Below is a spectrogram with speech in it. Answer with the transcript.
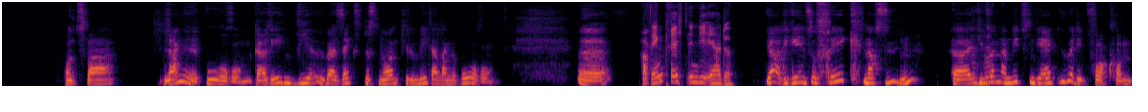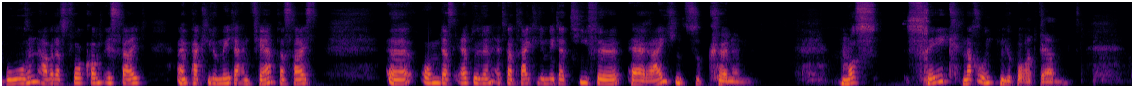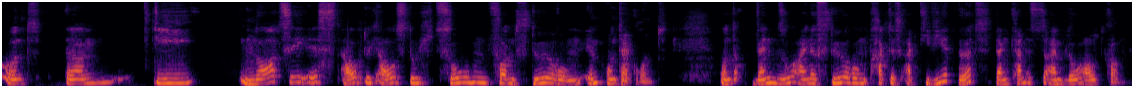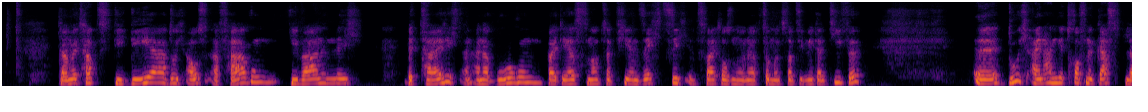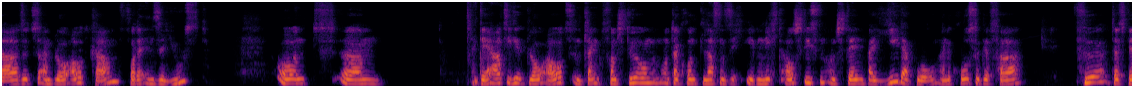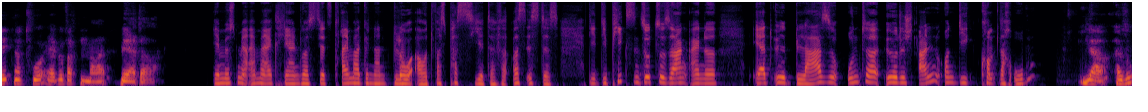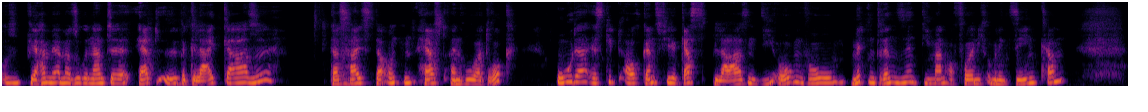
und zwar lange Bohrung. Da reden wir über sechs bis neun Kilometer lange Bohrung. Äh, Senkrecht in die Erde. Ja, die gehen so schräg nach Süden. Äh, mhm. Die würden am liebsten direkt über dem Vorkommen bohren, aber das Vorkommen ist halt ein paar Kilometer entfernt. Das heißt, äh, um das Erdöl in etwa drei Kilometer Tiefe erreichen zu können, muss schräg nach unten gebohrt werden. Und ähm, die Nordsee ist auch durchaus durchzogen von Störungen im Untergrund. Und wenn so eine Störung praktisch aktiviert wird, dann kann es zu einem Blowout kommen. Damit hat die DEA durchaus Erfahrung. Die war nämlich beteiligt an einer Bohrung, bei der es 1964 in 2925 Metern Tiefe äh, durch eine angetroffene Gasblase zu einem Blowout kam vor der Insel Just. Und ähm, derartige Blowouts entlang von Störungen im Untergrund lassen sich eben nicht ausschließen und stellen bei jeder Bohrung eine große Gefahr für das Weltnaturerbe Wattenmeer dar. Ihr müsst mir einmal erklären, du hast jetzt dreimal genannt Blowout. Was passiert da? Was ist das? Die, die Peaks sind sozusagen eine Erdölblase unterirdisch an und die kommt nach oben? Ja, also wir haben ja immer sogenannte Erdölbegleitgase, Das heißt, da unten herrscht ein hoher Druck. Oder es gibt auch ganz viele Gasblasen, die irgendwo mittendrin sind, die man auch vorher nicht unbedingt sehen kann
